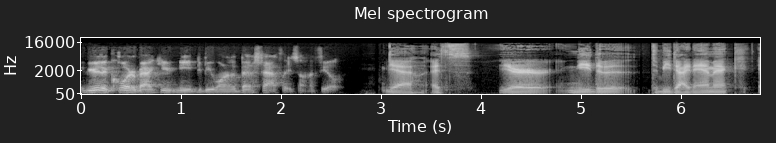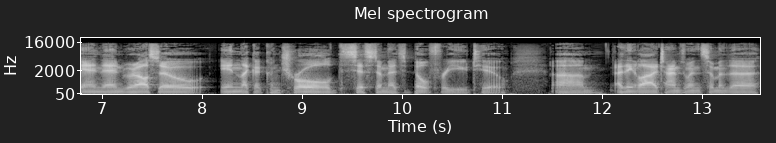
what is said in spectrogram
If you're the quarterback, you need to be one of the best athletes on the field. Yeah, it's your need to to be dynamic, and then but also in like a controlled system that's built for you too. Um, I think a lot of times when some of the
